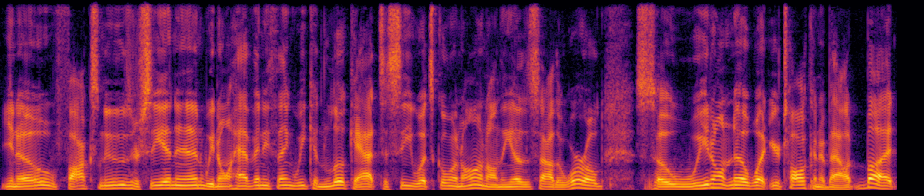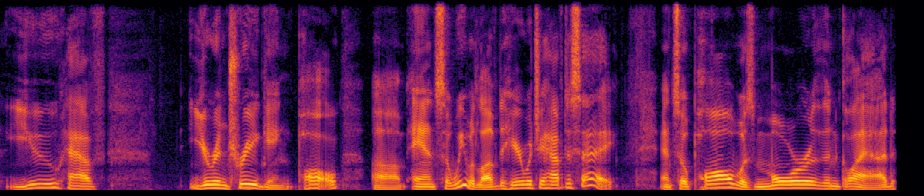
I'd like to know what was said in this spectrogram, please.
you know, Fox News or CNN. We don't have anything we can look at to see what's going on on the other side of the world. So we don't know what you're talking about, but you have, you're intriguing, Paul. Um, and so we would love to hear what you have to say. And so Paul was more than glad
